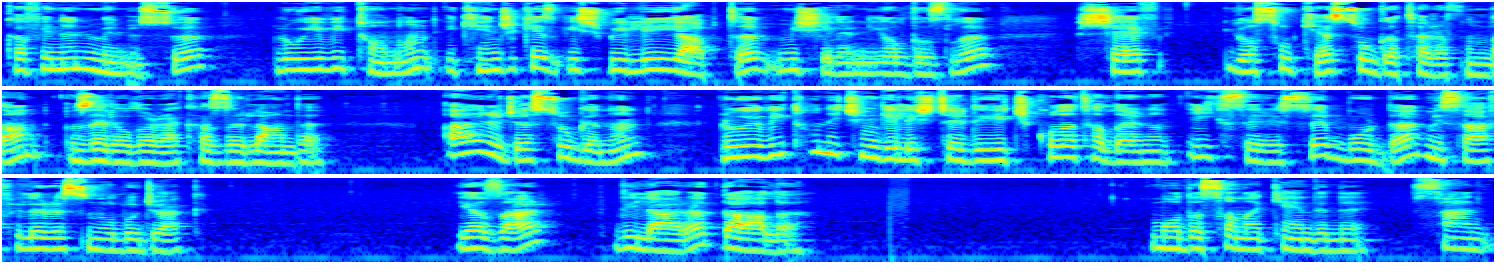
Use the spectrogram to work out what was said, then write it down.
Kafenin menüsü Louis Vuitton'un ikinci kez işbirliği yaptığı Michelin yıldızlı şef Yosuke Suga tarafından özel olarak hazırlandı. Ayrıca Suga'nın Louis Vuitton için geliştirdiği çikolatalarının ilk serisi burada misafirlere sunulacak. Yazar Dilara Dağlı Moda sana kendini sen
